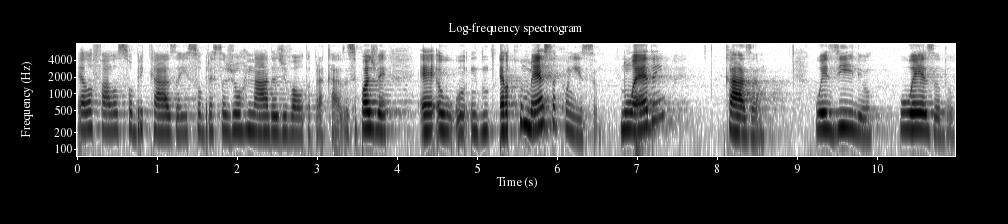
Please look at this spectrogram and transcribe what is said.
ela fala sobre casa e sobre essa jornada de volta para casa. Você pode ver, é, ela começa com isso. No Éden, casa. O exílio, o êxodo,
